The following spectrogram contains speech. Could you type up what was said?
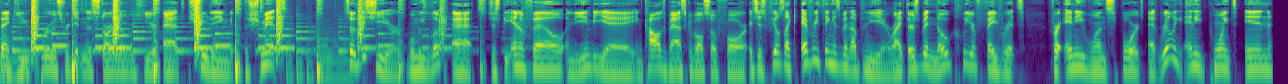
Thank you, Bruce, for getting us started over here at Shooting the Shmitt. So, this year, when we look at just the NFL and the NBA and college basketball so far, it just feels like everything has been up in the air, right? There's been no clear favorites for any one sport at really any point in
